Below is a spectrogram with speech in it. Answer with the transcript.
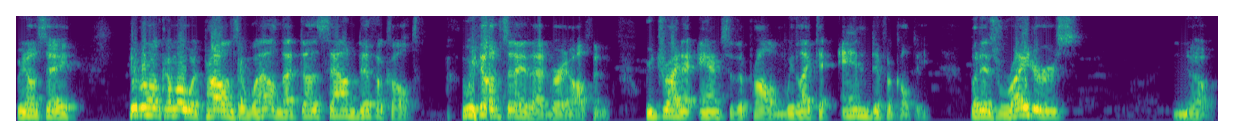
We don't say, people don't come up with problems say, well, that does sound difficult. We don't say that very often. We try to answer the problem. We like to end difficulty. But as writers, no.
